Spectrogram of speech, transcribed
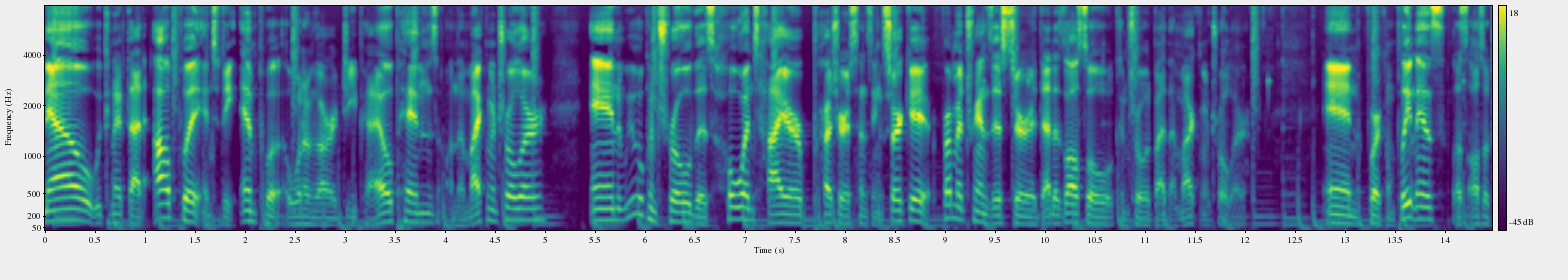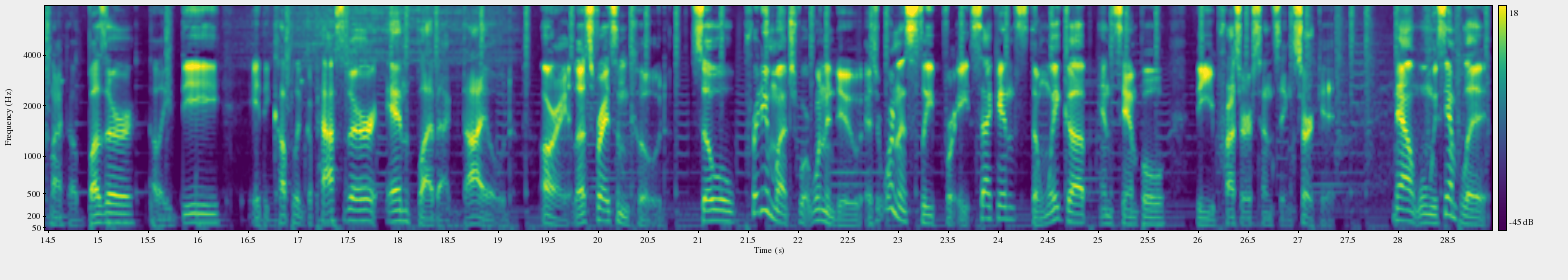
Now we connect that output into the input of one of our GPIO pins on the microcontroller, and we will control this whole entire pressure sensing circuit from a transistor that is also controlled by the microcontroller. And for completeness, let's also connect a buzzer, LED, a decoupling capacitor, and flyback diode. Alright, let's write some code. So pretty much what we're going to do is we're going to sleep for 8 seconds, then wake up and sample the pressure sensing circuit. Now, when we sample it,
